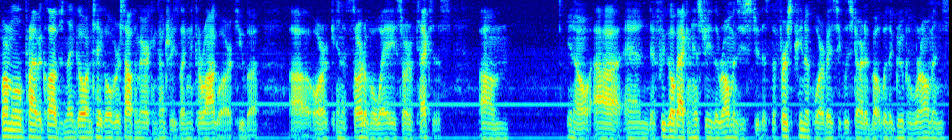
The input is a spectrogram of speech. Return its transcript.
form little private clubs, and then go and take over South American countries like Nicaragua or Cuba, uh, or in a sort of a way, sort of Texas. Um, you know, uh, and if we go back in history, the Romans used to do this. The first Punic War basically started, but with a group of Romans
